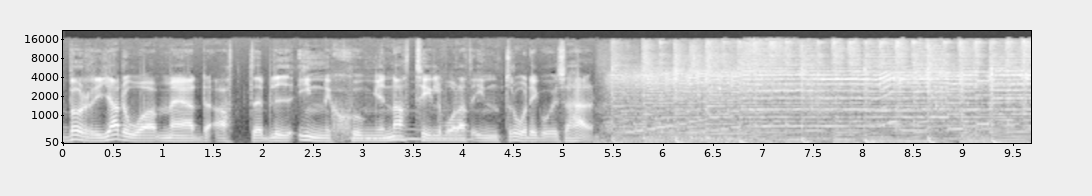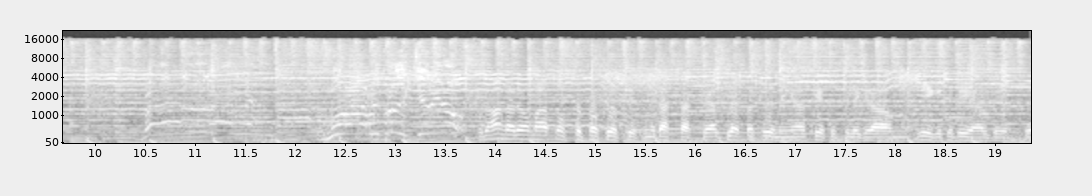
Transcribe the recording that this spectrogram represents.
börja då med att bli insjungna till vårat intro. Det går ju så här. Och då handlar det om att också plocka upp det som är dagsaktuellt, läsa tidningar, TT-telegram, eget idéarbete,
